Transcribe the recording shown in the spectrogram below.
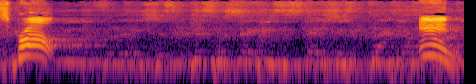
Sprawl. In.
